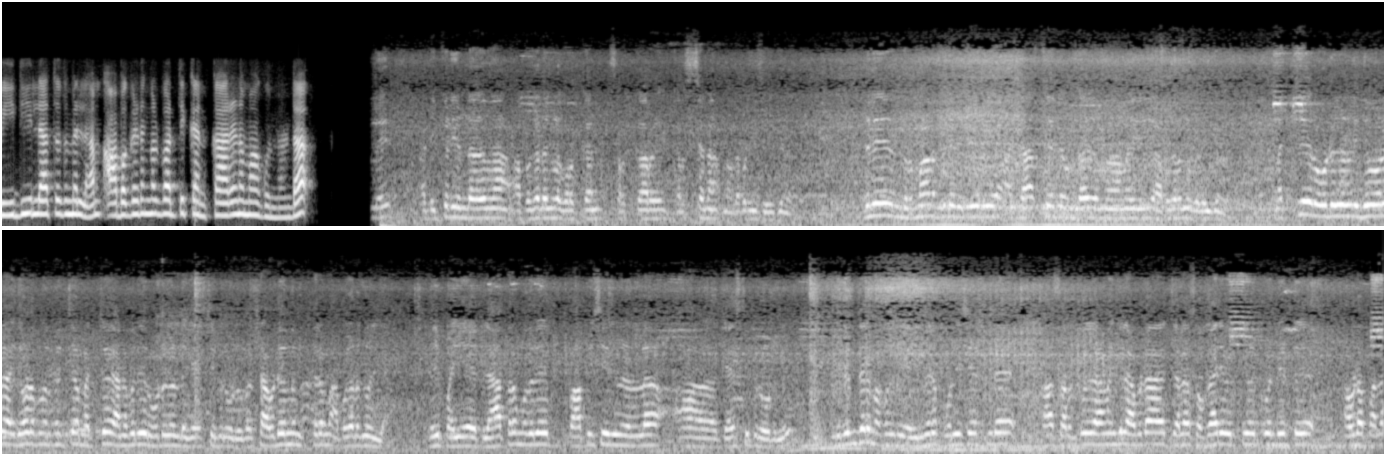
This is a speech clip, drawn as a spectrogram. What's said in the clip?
വീതിയില്ലാത്തതുമെല്ലാം അപകടങ്ങൾ വർദ്ധിക്കാൻ കാരണമാകുന്നുണ്ട്. അടിക്കടി ഉണ്ടാകുന്ന അപകടങ്ങൾ കുറയ്ക്കാൻ സർക്കാർ കർശന നടപടി സ്വീകരിക്കുന്നത് ഇതിൽ നിർമ്മാണത്തിൽ വലിയ വലിയ അശാസ്ത്രീയത ഉണ്ടാകുമെന്നാണ് ഈ അപകടങ്ങൾ തെളിയിക്കുന്നത്. മറ്റ് റോഡുകളിൽ ഇതുപോലെ ഇതോടൊപ്പം നിർമ്മിച്ച മറ്റ് അനവധി റോഡുകളുണ്ട് K S T P road പക്ഷെ അവിടെയൊന്നും ഇത്തരം അപകടങ്ങളില്ല. ഈ പയ്യ യാത്ര മുതൽ പാപ്പിശ്ശേരി വരെയുള്ള കെ എസ് ടി പി റോഡിൽ നിരന്തരം അപകടം ഇതുവരെ പോലീസ് സ്റ്റേഷന്റെ ആ സർക്കിളിലാണെങ്കിൽ അവിടെ ചില സ്വകാര്യ വ്യക്തികൾക്ക് വേണ്ടിയിട്ട് അവിടെ പല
